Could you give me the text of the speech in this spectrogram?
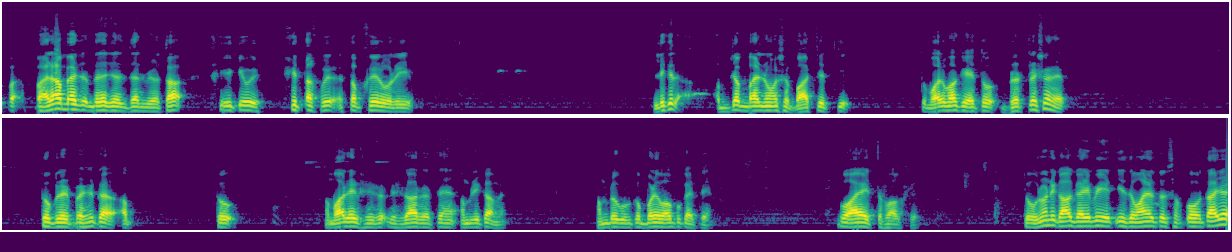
پہلا میرے ذہن میں تھا کہ تب تبخیر ہو رہی ہے لیکن اب جب میں نے وہاں سے بات چیت کی تو معلوم ہوا کہ یہ تو بلڈ پریشر ہے تو بلڈ پریشر کا اب تو ہمارے رشتے دار رہتے ہیں امریکہ میں ہم لوگ ان کو بڑے بابو کہتے ہیں وہ آئے اتفاق سے تو انہوں نے کہا غریبی بھائی اس زمانے میں تو سب کو ہوتا ہے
